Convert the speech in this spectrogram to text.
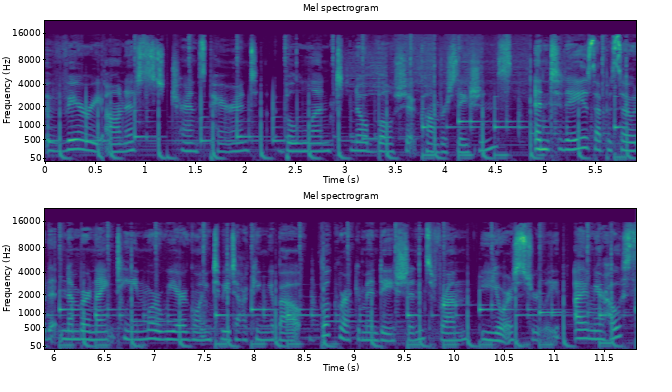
very honest, transparent, blunt, no bullshit conversations. And today is episode number 19, where we are going to be talking about book recommendations from yours truly. I am your host,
